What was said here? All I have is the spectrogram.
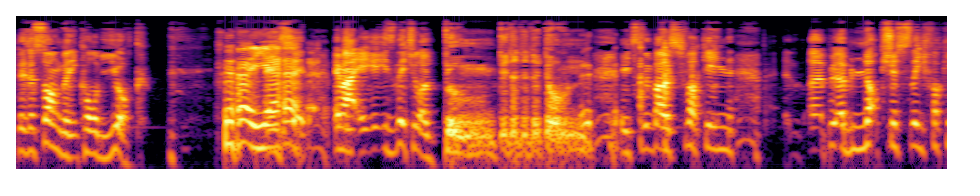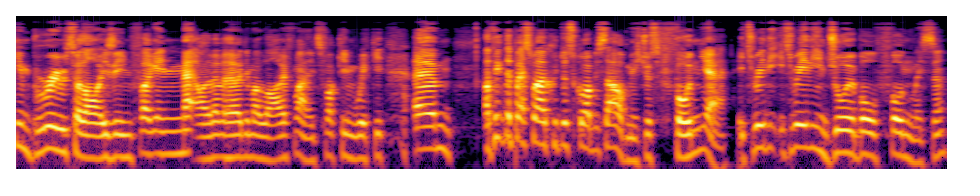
There's a song in it called Yuck. yeah. It's, it, mate, it- it's literally like dun, dun, dun, dun. It's the most fucking obnoxiously fucking brutalizing fucking metal I've ever heard in my life, man. It's fucking wicked. Um, I think the best way I could describe this album is just fun. Yeah, it's really, it's really enjoyable, fun listen.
